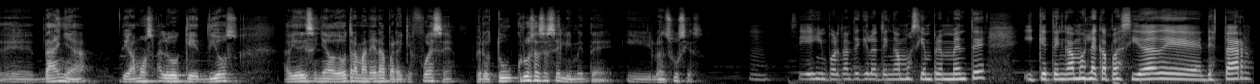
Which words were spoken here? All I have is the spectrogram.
Sí. eh, daña, digamos, algo que Dios había diseñado de otra manera para que fuese, pero tú cruzas ese límite y lo ensucias. Sí, es importante que lo tengamos siempre en mente y que tengamos la capacidad de, de estar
